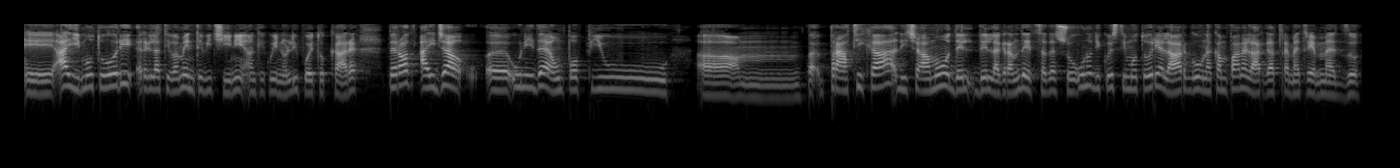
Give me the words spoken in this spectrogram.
e hai i motori relativamente vicini, anche qui non li puoi toccare, però hai già eh, un'idea un po' più um, p- pratica, diciamo, del- della grandezza. Adesso uno di questi motori è largo, una campana è larga 3 metri e mezzo.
